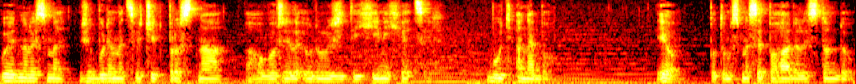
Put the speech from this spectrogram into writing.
Ujednali jsme, že budeme cvičit prostná a hovořili o důležitých jiných věcech. Buď a nebo. Jo, potom jsme se pohádali s Tondou.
